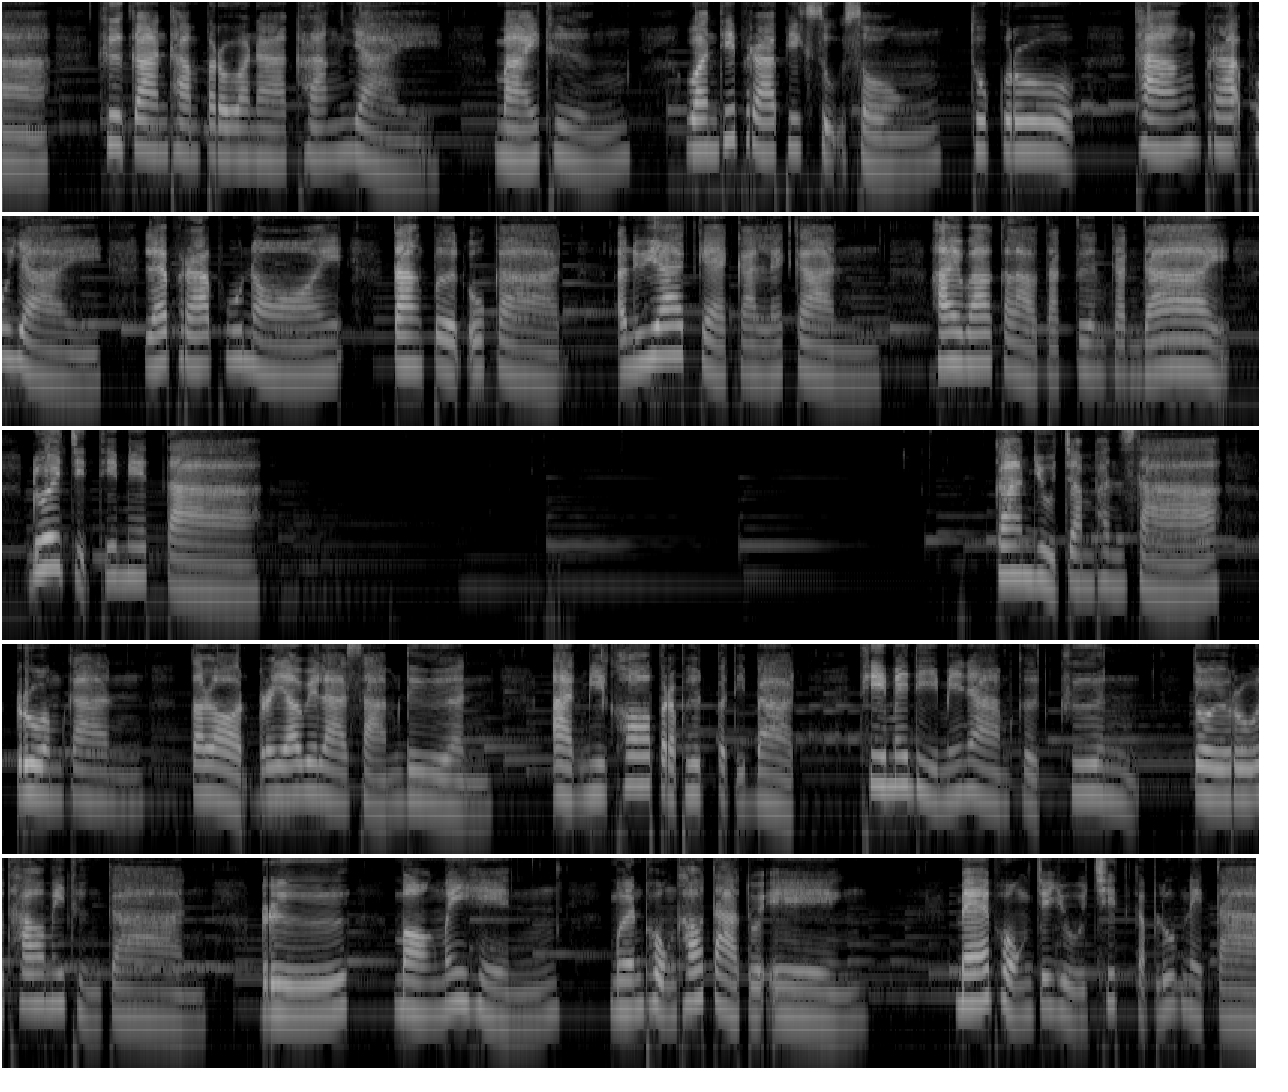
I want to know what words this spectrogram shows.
คือการทำปรวนาครั้งใหญ่ หมายถึง วันที่พระภิกษุสงฆ์ทุกรูป ทั้งพระผู้ใหญ่และพระผู้น้อย ต่างเปิดโอกาส อนุญาตแก่กันและกัน ให้ว่ากล่าวตักเตือนกันได้ ด้วยจิตที่เมตตา การอยู่จำพรรษารวมกันตลอดระยะเวลาสามเดือน อาจมีข้อประพฤติปฏิบัติที่ไม่ดีไม่งามเกิดขึ้น โดยรู้เท่าไม่ถึงการ หรือมองไม่เห็น เหมือนผงเข้าตาตัวเอง แม้ผงจะอยู่ชิดกับลูกในตา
